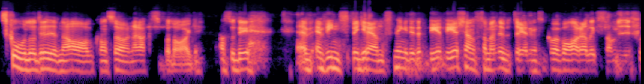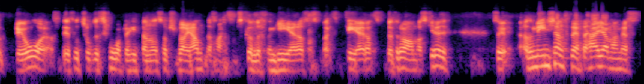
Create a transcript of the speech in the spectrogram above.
skolor drivna av koncerner, aktiebolag? Alltså det, en vinstbegränsning, det, det, det, känns som en utredning som kommer vara liksom i 40 år. Alltså det är så otroligt svårt att hitta någon sorts variant som skulle fungera, som skulle accepteras, ett ramaskri. Så, alltså min känsla är att det här gör man mest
